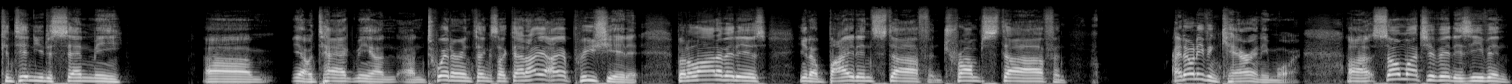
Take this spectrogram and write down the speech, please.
continue to send me um, you know, tag me on, on Twitter and things like that. I, I appreciate it. But a lot of it is, you know, Biden stuff and Trump stuff. And I don't even care anymore. Uh, so much of it is even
